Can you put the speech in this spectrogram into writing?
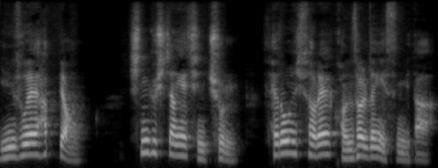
인수의 합병, 신규 시장의 진출, 새로운 시설의 건설 등이 있습니다.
